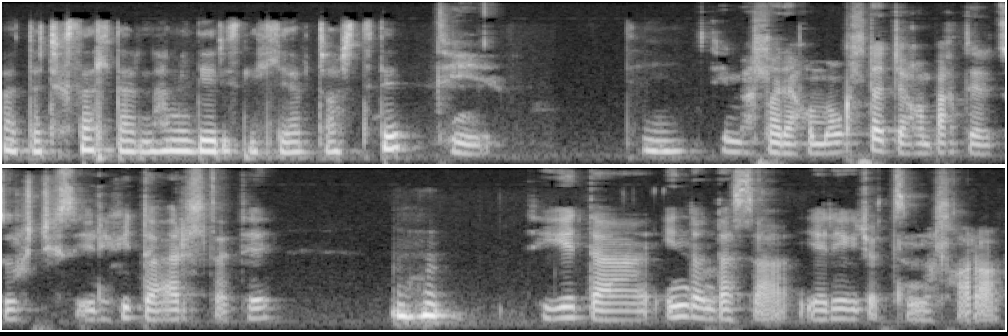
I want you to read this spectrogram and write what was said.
одоо чагсаалтаар нь хамгийн дээрээс нь эхлэх явж байгаа шүү дээ. Тийм. Тийм. Тийм болохоор яг Монголда жоохон баг зэрэг зөрөгч гэсэн ерөнхийдөө ойролцоо тий. Аа Тэгээд энэ дундаас яриа гэж утсан нь болохоор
